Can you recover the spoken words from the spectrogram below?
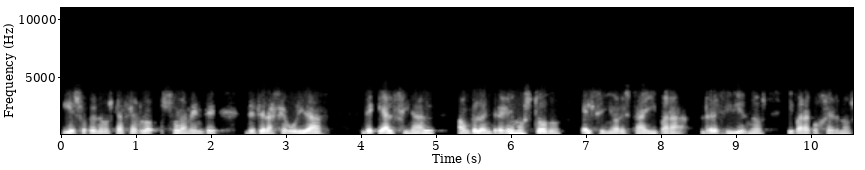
Y eso tenemos que hacerlo solamente desde la seguridad de que al final aunque lo entreguemos todo, el Señor está ahí para recibirnos y para acogernos.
